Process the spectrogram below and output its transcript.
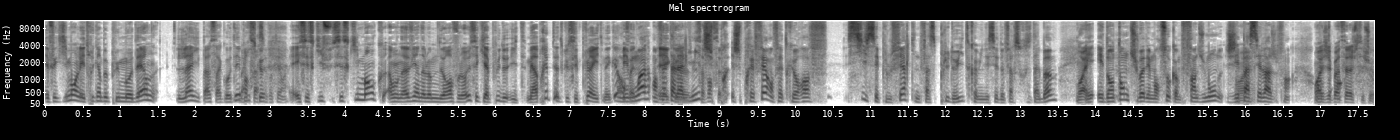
effectivement les trucs un peu plus modernes, là ils passent à côté Bah, parce il que passe à côté, ouais. et c'est ce qui c'est ce qui manque à mon avis un album de Rof aujourd'hui, c'est qu'il y a plus de hits. Mais après peut-être que c'est plus un hitmaker. Mais en fait, moi, en fait, à la limite, pr- je préfère en fait que Roth, s'il sait plus le faire, qu'il ne fasse plus de hits comme il essaie de faire sur cet album, Ouais. et, et d'entendre, tu vois, des morceaux comme Fin du Monde. J'ai Ouais. passé l'âge. Enfin, Ouais, j'ai passé là, c'est chaud.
